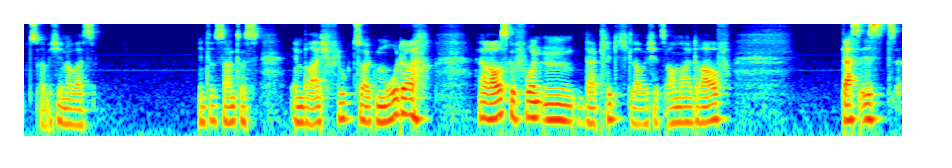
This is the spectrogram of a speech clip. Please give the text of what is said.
jetzt habe ich hier noch was Interessantes im Bereich Flugzeugmode herausgefunden. Da klicke ich, glaube ich, jetzt auch mal drauf. Das ist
